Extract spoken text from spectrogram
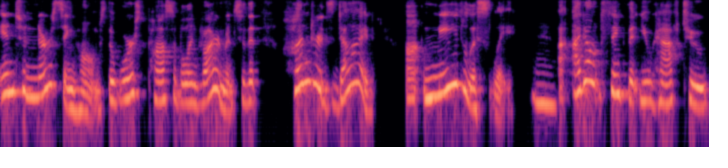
into nursing homes, the worst possible environment, so that hundreds died uh, needlessly. Mm. I, I don't think that you have to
